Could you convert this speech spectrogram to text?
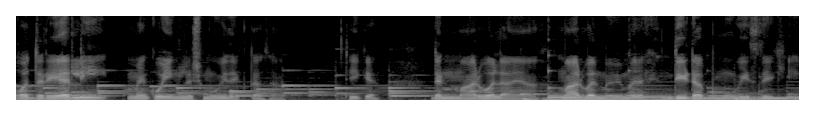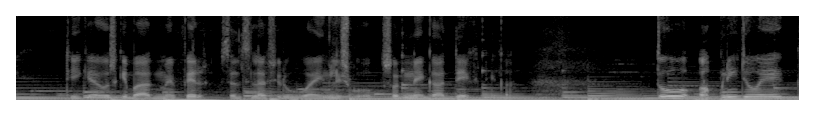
बहुत रेयरली मैं कोई इंग्लिश मूवी देखता था, ठीक है? देन मार्वल आया। मार्वल में भी मैंने हिंदी डब मूवीज़ देखी, ठीक है? उसके बाद में फिर सिलसिला शुरू हुआ इंग्लिश को सुनने का, देखने का। तो अपनी जो एक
